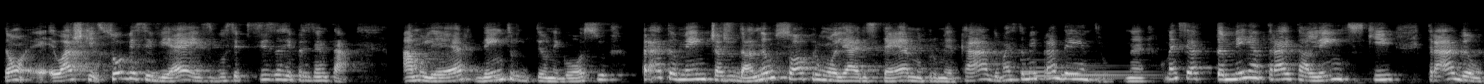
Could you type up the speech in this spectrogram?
Então, é, eu acho que sob esse viés, você precisa representar a mulher dentro do teu negócio para também te ajudar, não só para um olhar externo para o mercado, mas também para dentro, né? Como é que você também atrai talentos que tragam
